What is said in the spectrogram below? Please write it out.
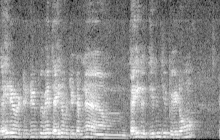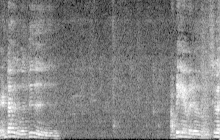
தயிரை விட்டுட்டு இப்போவே தயிரை விட்டுட்டோம்னா தயிர் திரிஞ்சு போயிடும். ரெண்டாவது வந்து அப்படியே ஒரு சில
